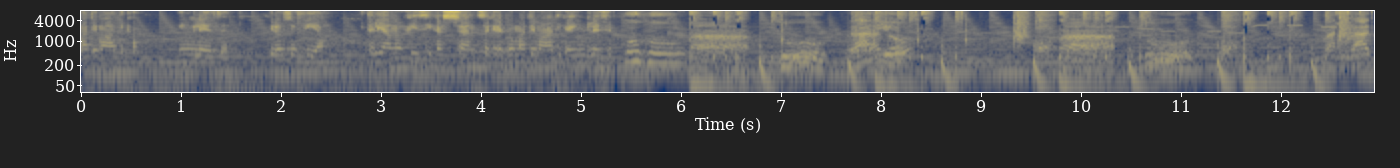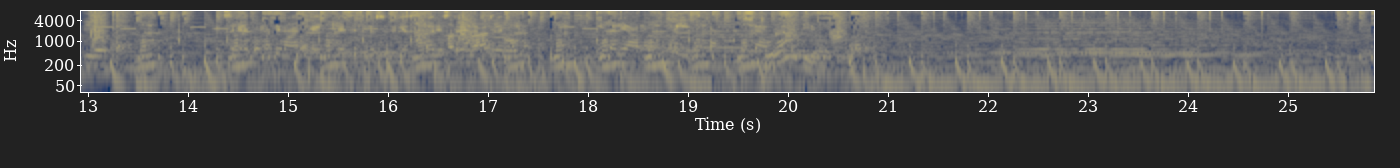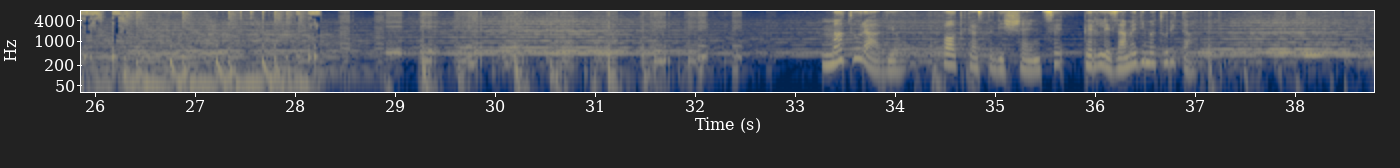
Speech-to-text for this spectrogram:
matematica, inglese, filosofia, italiano, fisica, scienze, greco, matematica, inglese. Uhu. Ma tu radio? Ma tu ma radio? Ma greco, matematica, inglese, filosofia, storia, storia italiano, fisica, Ma tu scienze. radio? Maturadio, podcast di scienze per l'esame di maturità.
